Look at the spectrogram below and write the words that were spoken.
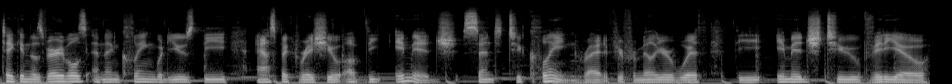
take in those variables and then Kling would use the aspect ratio of the image sent to Kling, right? If you're familiar with the image to video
